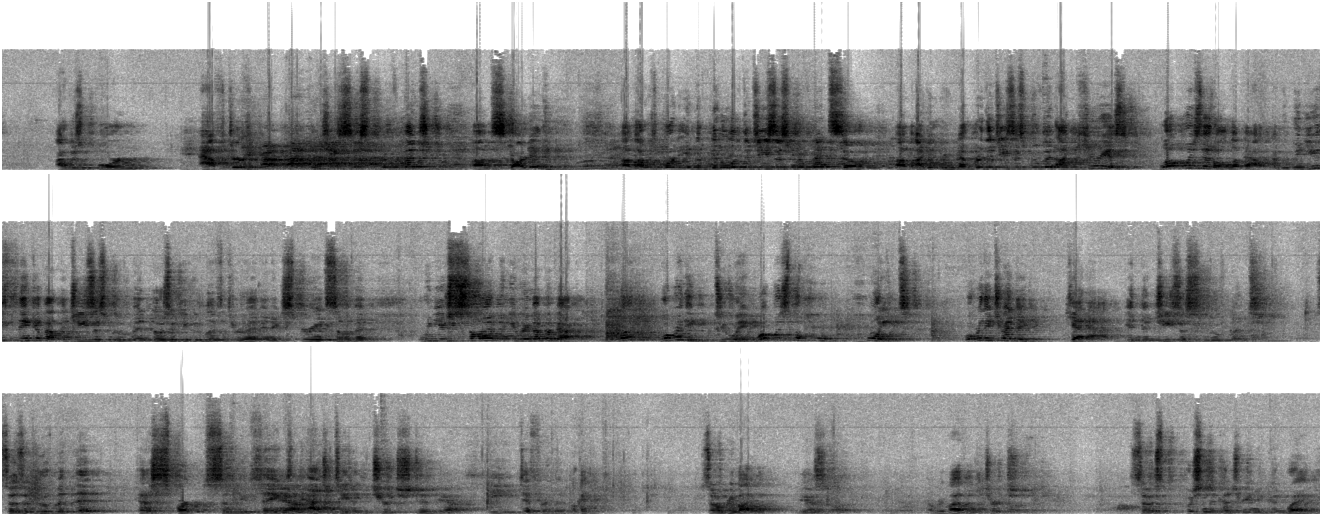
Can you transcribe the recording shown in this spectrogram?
I was born after the Jesus movement um, started. Um, I was born in the middle of the Jesus movement, so um, I don't remember the Jesus movement. I'm curious, what was it all about? I mean, when you think about the Jesus movement, those of you who lived through it and experienced some of it, when you saw it, when you remember back, what, what were they doing? What was the whole point? What were they trying to get at in the Jesus movement? So it's a movement that kind of sparked some new things Yeah. and agitated the church to Yeah. be different. Okay. So revival. Yes. A revival of the church. So it's pushing the country in a good way.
